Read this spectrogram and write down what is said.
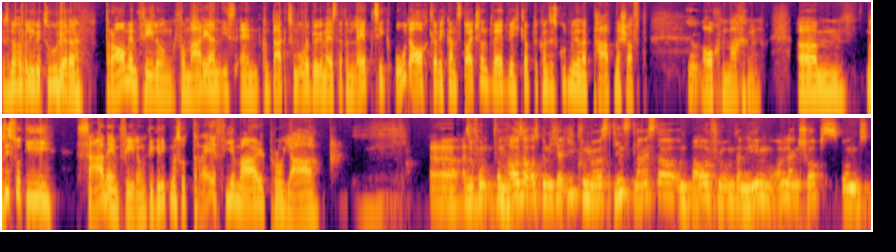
Also noch einmal, liebe Zuhörer, Traumempfehlung von Marian ist ein Kontakt zum Oberbürgermeister von Leipzig oder auch, glaube ich, ganz deutschlandweit, weil ich glaube, du kannst es gut mit einer Partnerschaft ja. auch machen. Ähm, was ist so die Sahneempfehlung? Die kriegt man so drei, vier Mal pro Jahr. Äh, also vom, vom Hause aus bin ich ja E-Commerce-Dienstleister und baue für Unternehmen Online-Shops und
